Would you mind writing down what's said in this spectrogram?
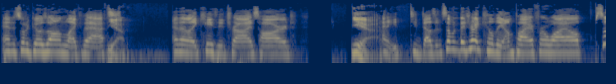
And it sort of goes on like that. yeah. And then, like, Casey tries hard Yeah. and he, he doesn't. Someone they try to kill the umpire for a while. So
